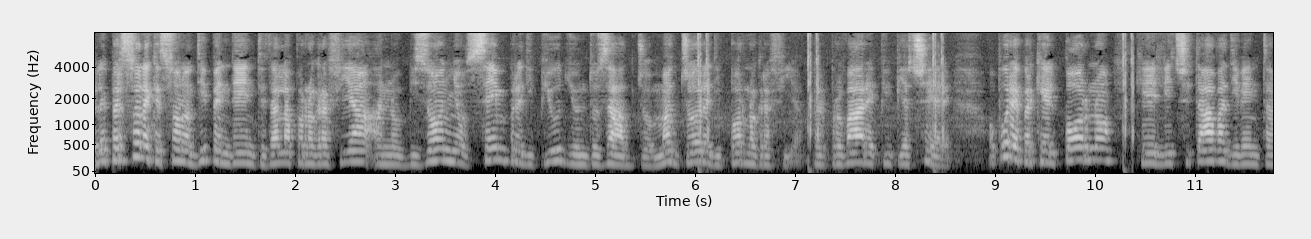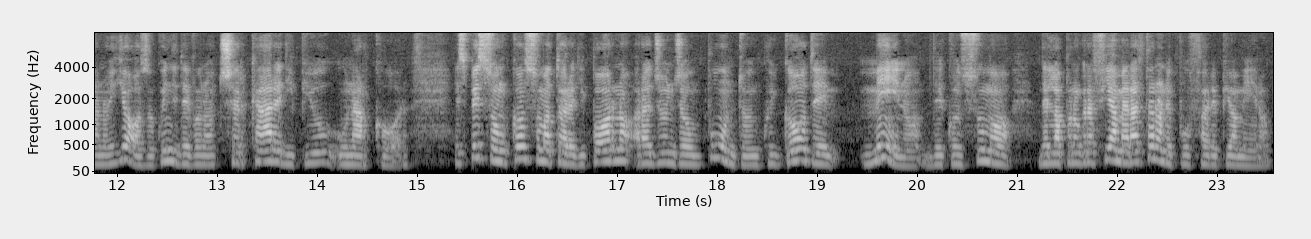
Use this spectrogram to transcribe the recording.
Le persone che sono dipendenti dalla pornografia hanno bisogno sempre di più di un dosaggio maggiore di pornografia per provare più piacere, oppure perché il porno che li citava diventa noioso, quindi devono cercare di più un hardcore. E spesso un consumatore di porno raggiunge un punto in cui gode meno del consumo della pornografia, ma in realtà non ne può fare più a meno.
